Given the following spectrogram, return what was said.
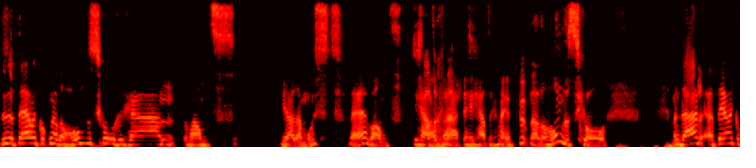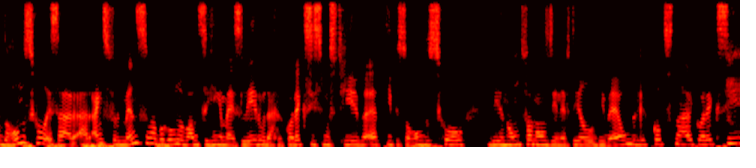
Dus uiteindelijk ook naar de hondenschool gegaan, want ja, dat moest. Hè, want je gaat, toch naar, je gaat toch met je pup naar de hondenschool. Maar daar, uiteindelijk op de hondenschool, is haar, haar angst voor mensen wat begonnen, want ze gingen mij eens leren hoe dat je correcties moest geven. Hè, typische hondenschool. Die een hond van ons, die heeft heel die wij ondergekotst naar correctie.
